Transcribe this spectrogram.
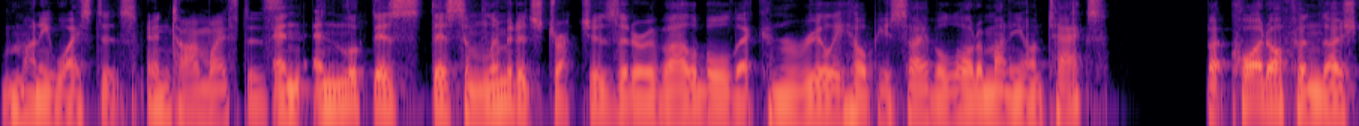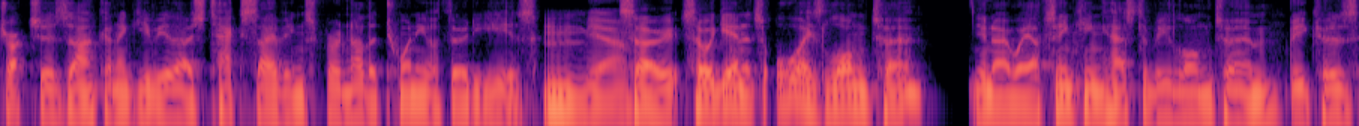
money wasters. and time wasters. And and look, there's there's some limited structures that are available that can really help you save a lot of money on tax. But quite often those structures aren't going to give you those tax savings for another 20 or 30 years. Mm, yeah. So so again, it's always long term. You know, our thinking has to be long term because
